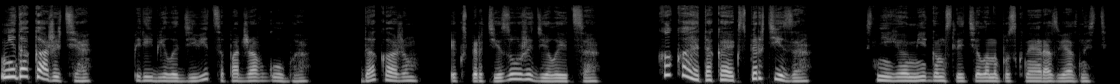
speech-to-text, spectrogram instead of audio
«Не докажете», — перебила девица, поджав губы. «Докажем. Экспертиза уже делается». «Какая такая экспертиза?» С нее мигом слетела напускная развязность.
